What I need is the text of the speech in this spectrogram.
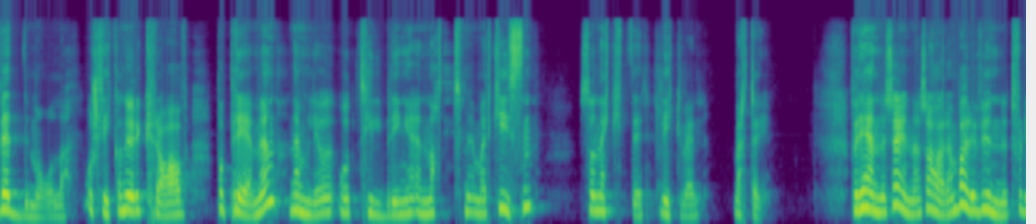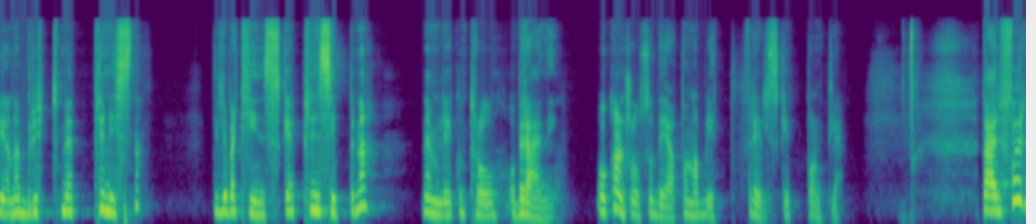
veddemålet, og slik kan gjøre krav på premien, nemlig å, tilbringe en natt med markisen, så nekter likevel Mertøy. For i hennes øyne har han bare vunnet fordi han har brutt med premissene. De libertinske prinsippene, nemlig kontroll og beregning. Og kanskje også det at han har blitt forelsket på ordentlig. Derfor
